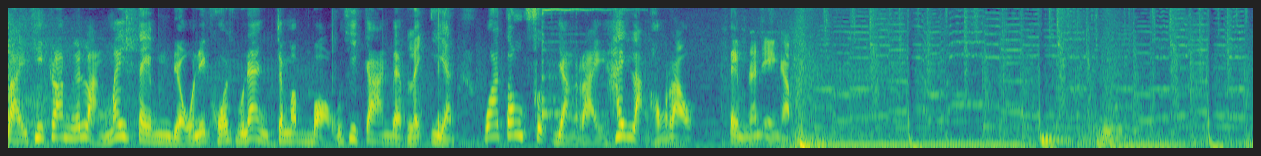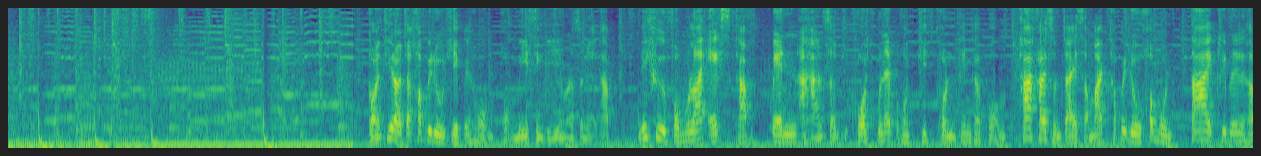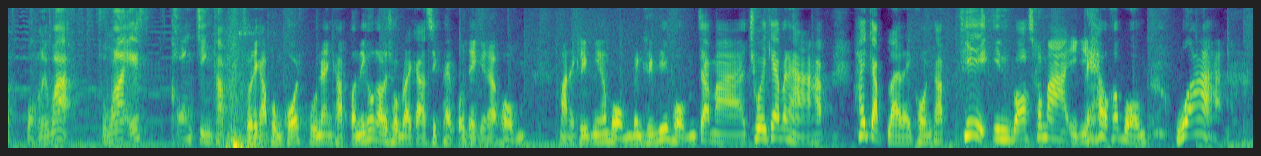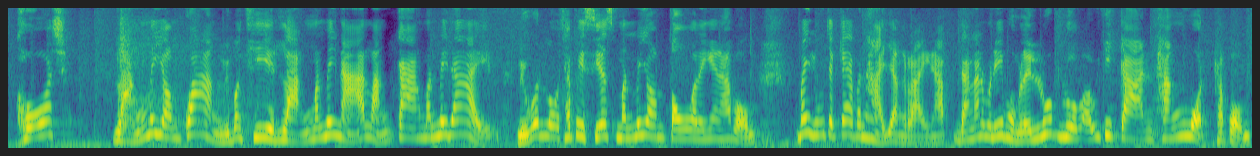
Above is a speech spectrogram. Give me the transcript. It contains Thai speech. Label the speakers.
Speaker 1: ใครที่กล้ามเนื้อหลังไม่เต็มเดี๋ยววันนี้โค้ชบูแนนจะมาบอกวิธีการแบบละเอียด ว่าต้องฝึกอย่างไรให้หลังของเราเต็มนั่นเองครับก่อนที่เราจะเข้าไปดูคลิปกันผม ผมมีสิ่งดีๆมาเสนอครับ นี่คือ Formula X ครับ เป็นอาหารเสริมที่โค้ชบุญได้เป็นคนคิดคนขึ้นครับผม ถ้าใครสนใจสามารถเข้าไปดูข้อมูลใต้คลิปได้เลยครับ บอกเลยว่า Formula X ของจริงครับ สวัสดีครับ ผมโค้ชปูแนนครับ ตอนนี้คุณกำลังชมรายการ Six Pack Project อยู่นะครับผม มาในคลิปนี้ครับผม เป็นคลิปที่ผมจะมาช่วยแก้ปัญหาครับ ให้กับหลาย ๆ คนครับ ที่ inbox เข้ามาอีกแล้วครับผม ว่าโค้ชหลังไม่ยอมกว้าง หรือบางทีหลังมันไม่หนาหลังกลางมันไม่ได้ หรือว่า low trapezius มันไม่ยอมโตอะไรเงี้ยนะครับผมไม่รู้จะแก้ปัญหาอย่างไรนะครับ ดังนั้นวันนี้ผมเลยรวบรวมเอาวิธีการทั้งหมดครับผม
